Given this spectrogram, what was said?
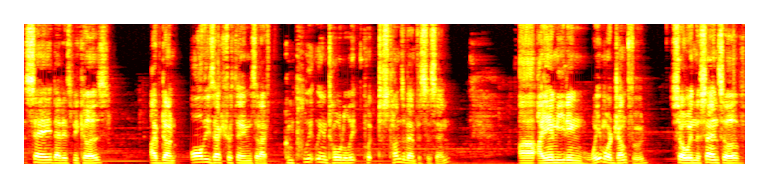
say that it's because I've done all these extra things that I've completely and totally put tons of emphasis in. Uh, I am eating way more junk food. So, in the sense of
